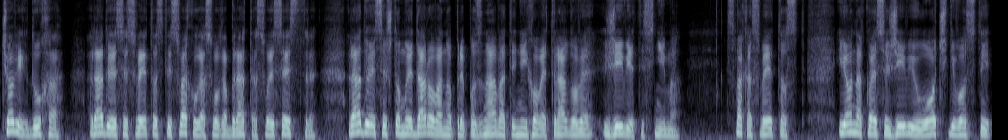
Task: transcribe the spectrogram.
Čovjek duha Raduje se svetosti svakoga svoga brata, svoje sestre. Raduje se što mu je darovano prepoznavati njihove tragove, živjeti s njima. Svaka svetost i ona koja se živi u očljivosti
